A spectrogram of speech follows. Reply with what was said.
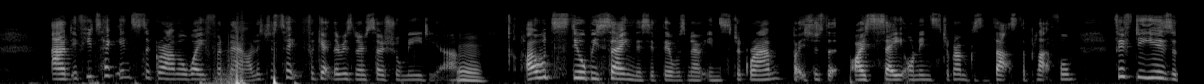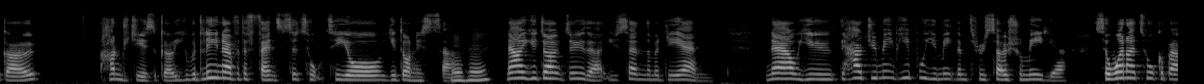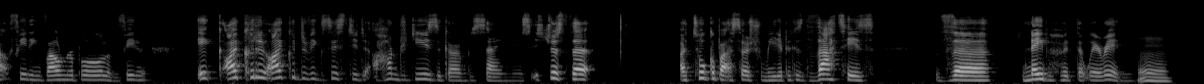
And if you take Instagram away for now, let's just take forget there is no social media. Mm. I would still be saying this if there was no Instagram, but it's just that I say on Instagram because that's the platform. 50 years ago, 100 years ago, you would lean over the fence to talk to your Yidonissa. Mm-hmm. Now you don't do that. You send them a DM. Now you, how do you meet people? You meet them through social media. So when I talk about feeling vulnerable and feeling, it, I could have, I could have existed 100 years ago and be saying this. It's just that I talk about social media because that is the neighborhood that we're in. Mm.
